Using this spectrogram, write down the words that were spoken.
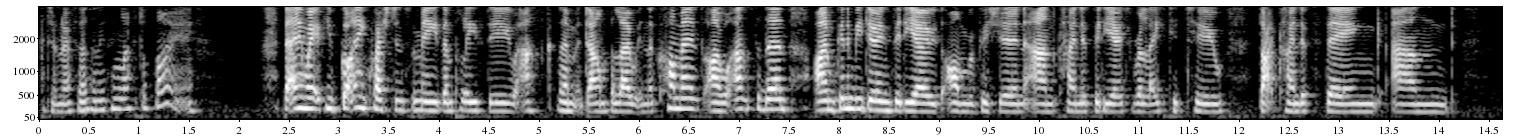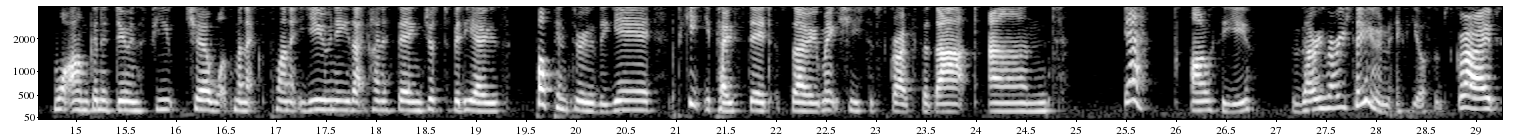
I don't know if there's anything left to say. But anyway, if you've got any questions for me, then please do ask them down below in the comments. I will answer them. I'm going to be doing videos on revision and kind of videos related to that kind of thing and what I'm going to do in the future, what's my next plan at uni, that kind of thing. Just videos popping through the year to keep you posted. So make sure you subscribe for that. And yeah, I will see you very, very soon if you're subscribed.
